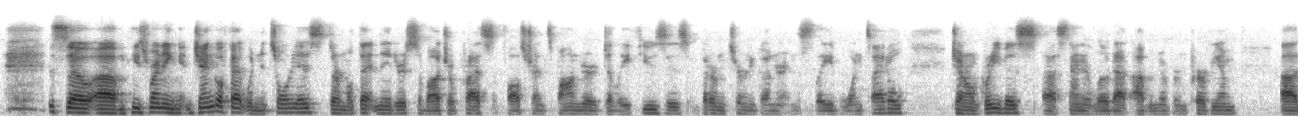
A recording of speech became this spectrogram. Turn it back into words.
so um, he's running Jango Fett with Notorious, Thermal Detonator, Savage Opress, False Transponder, Delay Fuses, Veteran Turn Gunner, and Slave One title. General Grievous, uh, Standard Loadout, Obmaneuver, Impervium. Uh,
